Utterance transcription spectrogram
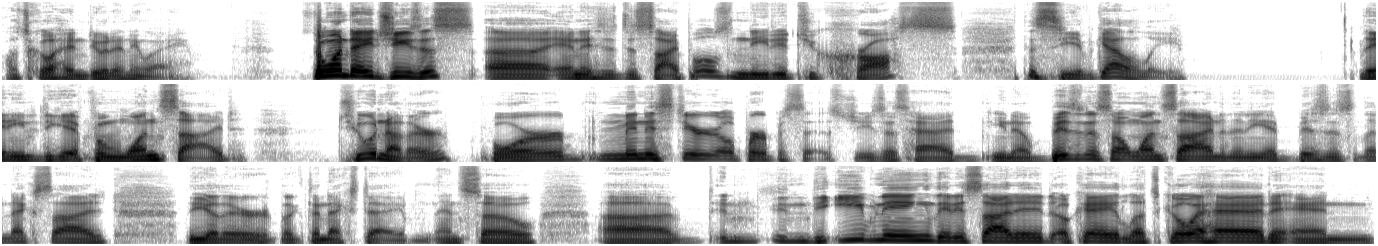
let's go ahead and do it anyway. So one day, Jesus uh, and his disciples needed to cross the Sea of Galilee. They needed to get from one side to another for ministerial purposes. Jesus had, you know, business on one side, and then he had business on the next side, the other, like the next day. And so, uh, in, in the evening, they decided, okay, let's go ahead and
